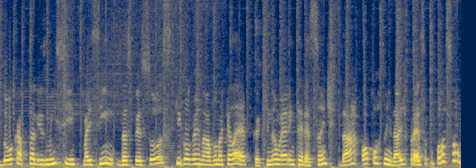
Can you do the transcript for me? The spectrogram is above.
do capitalismo em si, mas sim das pessoas que governavam naquela época, que não era interessante dar oportunidade para essa população.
